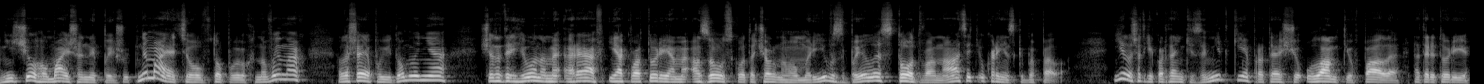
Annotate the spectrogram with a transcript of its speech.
нічого майже не пишуть. Немає цього в топових новинах, лише є повідомлення, що над регіонами РФ і акваторіями Азовського та Чорного морів збили 112 українських БПЛА. Є лише такі коротенькі замітки про те, що уламки впали на території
